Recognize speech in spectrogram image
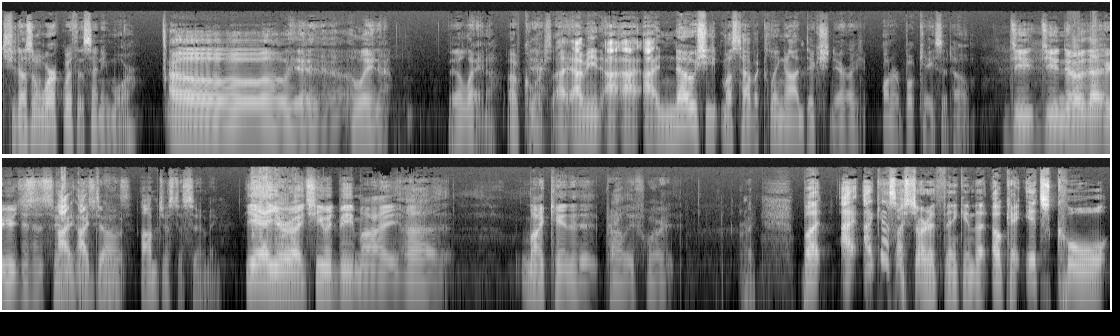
She doesn't work with us anymore. Oh yeah, yeah, Elena. Elena, of course. I, I mean, I, I I know she must have a Klingon dictionary on her bookcase at home. Do you, do you know that, or you're just assuming? I, I don't. does? I'm just assuming. Yeah, you're right. She would be my uh, my candidate probably for it. Right. But I, I guess I started thinking that, okay, it's cool.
